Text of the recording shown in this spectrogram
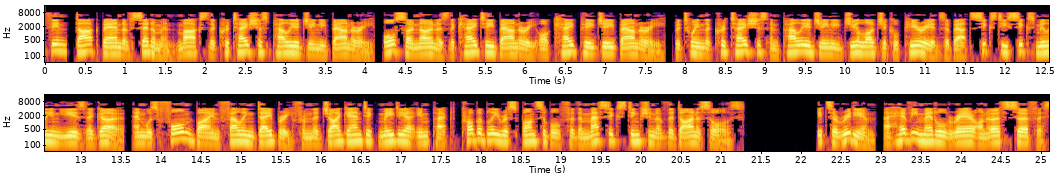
thin, dark band of sediment marks the Cretaceous-Paleogene boundary, also known as the KT boundary or KPG boundary, between the Cretaceous and Paleogene geological periods about 66 million years ago, and was formed by infalling debris from the gigantic meteor impact probably responsible for the mass extinction of the dinosaurs. Its iridium, a heavy metal rare on Earth's surface,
